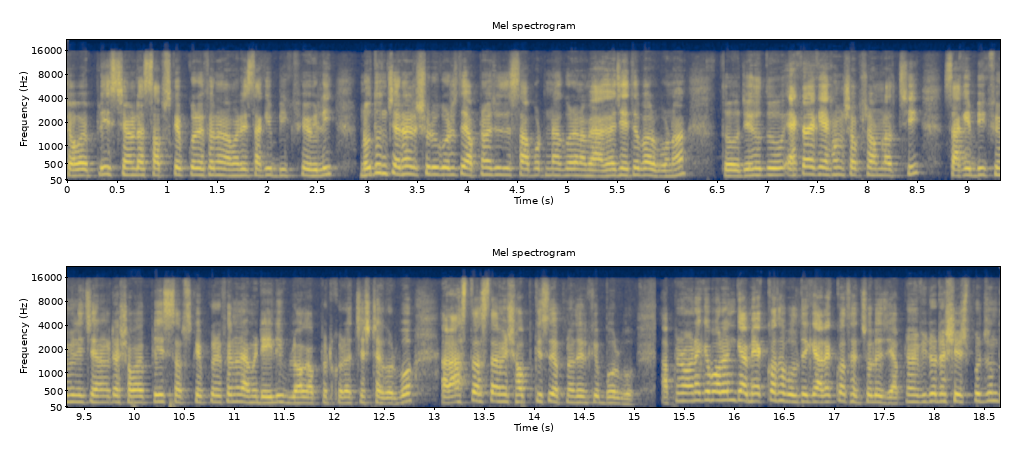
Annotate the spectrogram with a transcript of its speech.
সবাই প্লিজ চ্যানেলটা সাবস্ক্রাইব করে ফেলেন। আমার এই সাকিব বিগ ফ্যামিলি নতুন চ্যানেল শুরু করেছে, আপনারা যদি সাপোর্ট না করেন, আমি আগে যেতে পারব না। তো যেহেতু একা একা এখন সব সামলাচ্ছি, সাকিব বিগ ফ্যামিলি চ্যানেলটা সবাই প্লিজ সাবস্ক্রাইব করে ফেলেন। আমি ডেইলি ব্লগ আপলোড করার চেষ্টা করব। আর আস্তে আস্তে আমি সব কিছু আপনাদেরকে বলব। আপনারা অনেকে বলেন কি, আমি এক কথা বলতে গিয়ে আরেক কথায় চলে যাই। আপনার ভিডিওটা শেষ পর্যন্ত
